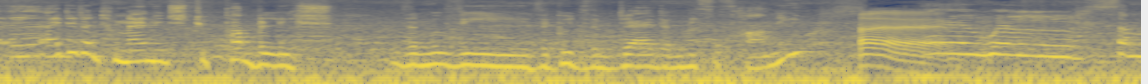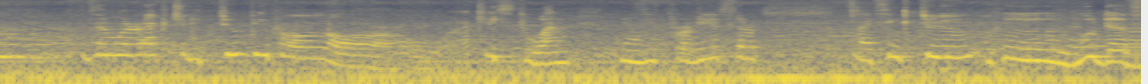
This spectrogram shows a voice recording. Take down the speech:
uh, I didn't manage to publish the movie The Good, the Bad, and Mrs. Hani. Uh, Uh, well, some there were actually two people, or at least one movie producer. I think two who would have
